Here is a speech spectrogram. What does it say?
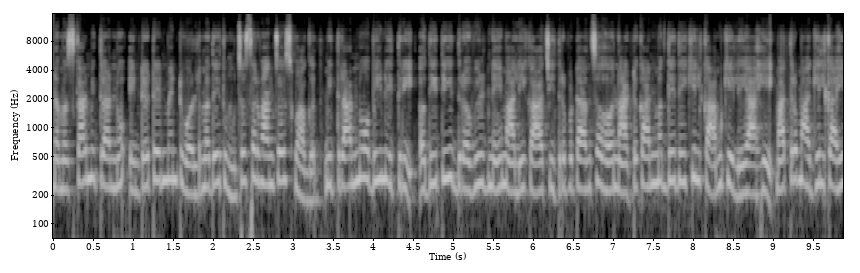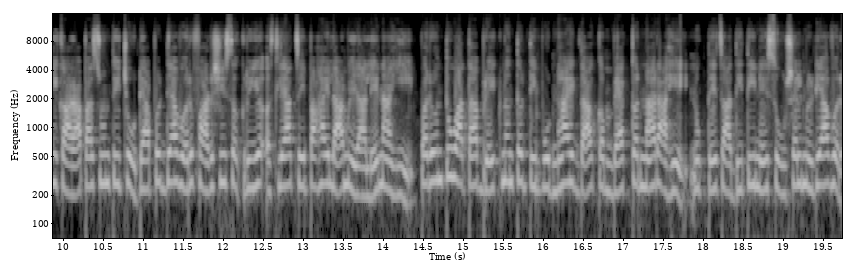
नमस्कार मित्रांनो एंटरटेनमेंट वर्ल्डमध्ये तुमचं सर्वांचं स्वागत. मित्रांनो अभिनेत्री अदिती द्रविडने मालिका चित्रपटांसह नाटकांमध्ये देखील काम केले आहे. मात्र मागील काही काळापासून ती छोट्या पडद्यावर फारशी सक्रिय असल्याचे पाहायला मिळाले नाही. परंतु आता ब्रेक नंतर ती पुन्हा एकदा कमबॅक करणार आहे. नुकतेच आदितीने सोशल मीडियावर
